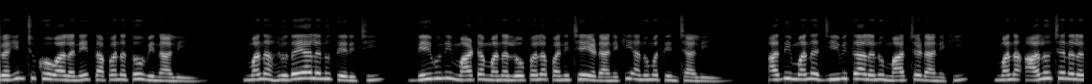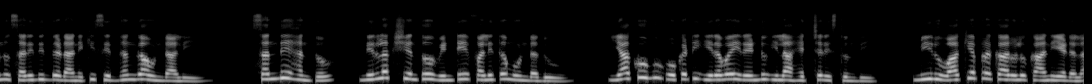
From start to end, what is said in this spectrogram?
గ్రహించుకోవాలనే తపనతో వినాలి. మన హృదయాలను తెరిచి దేవుని మాట మన లోపల పనిచేయడానికి అనుమతించాలి. అది మన జీవితాలను మార్చడానికి మన ఆలోచనలను సరిదిద్దడానికి సిద్ధంగా ఉండాలి. సందేహంతో నిర్లక్ష్యంతో వింటే ఫలితం ఉండదు. యాకూబు ఒకటి ఇరవై రెండు ఇలా హెచ్చరిస్తుంది. మీరు వాక్యప్రకారులు కాని ఎడల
